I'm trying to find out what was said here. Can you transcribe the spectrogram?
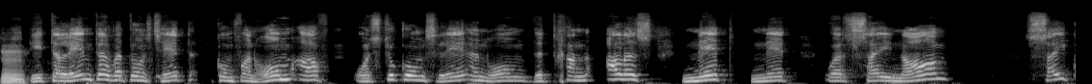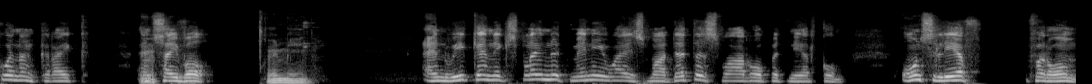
Mm. Die talente wat ons het, kom van hom af. Ons toekoms lê in hom. Dit gaan alles net net oor sy naam, sy koninkryk en sy wil. Amen. And we can explain it many ways, maar dit is waarop dit neerkom. Ons leef vir hom.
